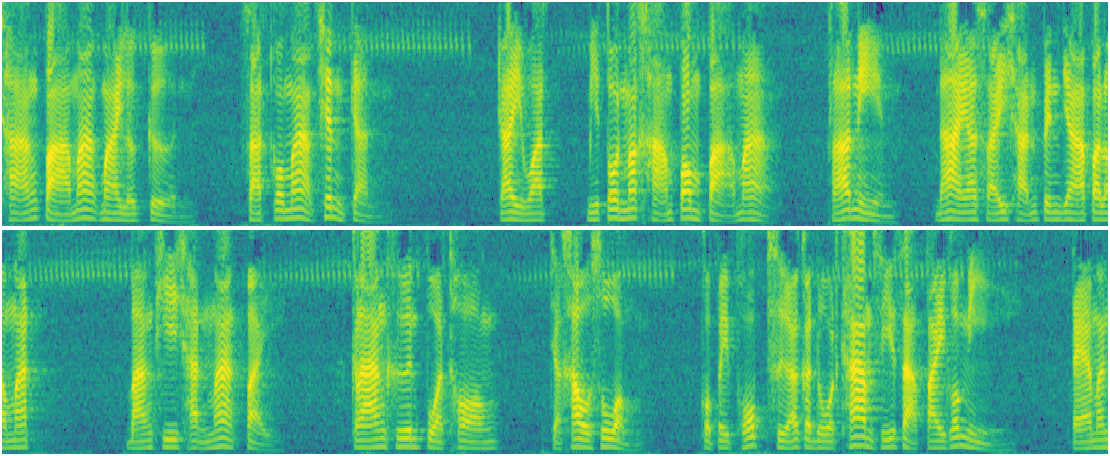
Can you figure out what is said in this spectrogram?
ช้างป่ามากมายเหลือเกิน สัตว์ก็มากเช่นกัน ใกล้วัดมีต้นมะขามป้อมป่ามาก พระเนนได้อาศัยฉันเป็นยาปรมัตบางทีชันมากไป กลางคืนปวดท้องจะเข้าส้วม ก็ไปพบเสือกระโดดข้ามศีรษะไปก็มี แต่มัน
